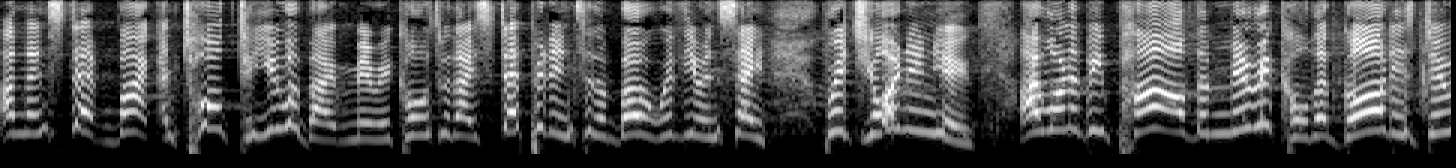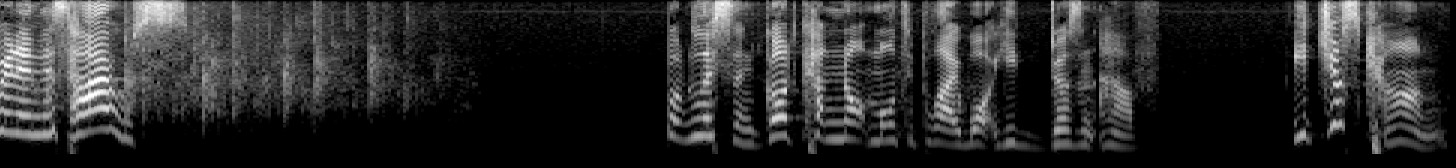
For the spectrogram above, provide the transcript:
and then step back and talk to you about miracles without stepping into the boat with you and saying, We're joining you. I want to be part of the miracle that God is doing in this house. But listen, God cannot multiply what He doesn't have. He just can't.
